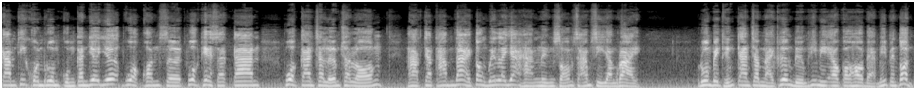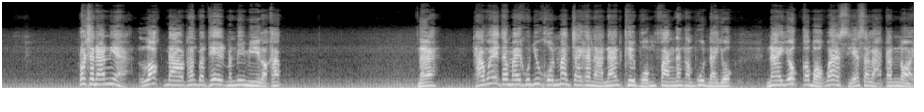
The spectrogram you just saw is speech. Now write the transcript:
กรรมที่คนรวมกลุ่มกันเยอะๆ พวกคอนเสิร์ต พวกเทศกาล พวกการเฉลิมฉลอง หากจะทำได้ต้องเว้นระยะห่างหนึ่งสองสามสี่อย่างไร รวมไปถึงการจำหน่ายเครื่องดื่มที่มีแอลกอฮอล์แบบนี้เป็นต้น เพราะฉะนั้นเนี่ยล็อกดาวน์ทั้งประเทศมันไม่มีหรอกครับ นะถามว่าทำไมคุณยุคนมั่นใจขนาดนั้น คือผมฟังทั้งคำพูดนายก นายกก็บอกว่าเสียสละกันหน่อย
